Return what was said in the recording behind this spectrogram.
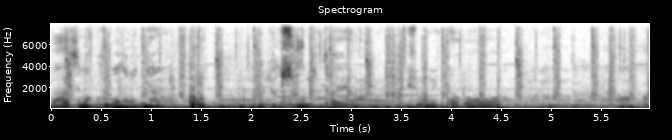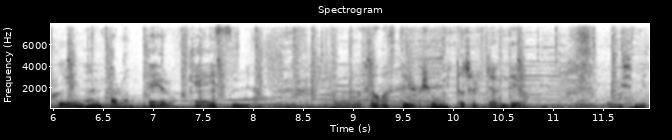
마지막 9번으로는요 65m예요. 65m고 어, 그린은 바로 앞에 이렇게 있습니다. 어, 제가 봤을 때 65m 절대 안 돼요. 50m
